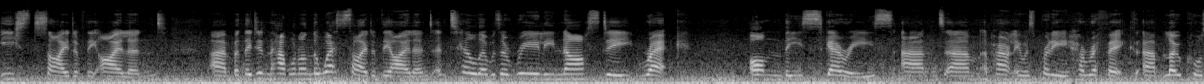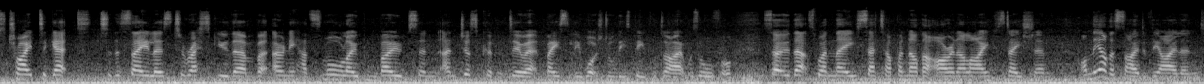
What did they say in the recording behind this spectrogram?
east side of the island. Um, but they didn't have one on the west side of the island until there was a really nasty wreck on these skerries and um, apparently it was pretty horrific. Um, locals tried to get to the sailors to rescue them but only had small open boats and, and just couldn't do it. Basically watched all these people die, it was awful. So that's when they set up another RNLI station on the other side of the island.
